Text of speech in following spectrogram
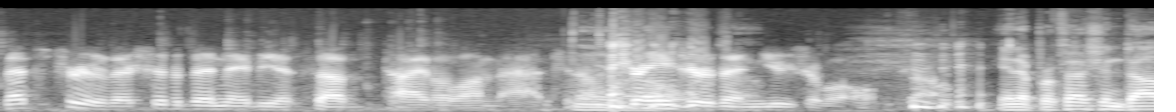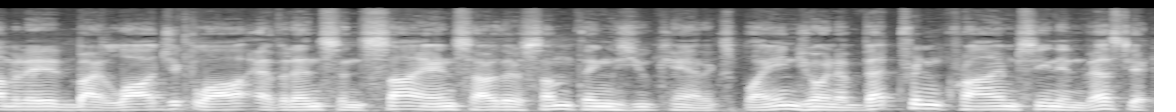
That, Cops? that- that's true. There should have been maybe a subtitle on that. You know, stranger than usual. So. In a profession dominated by logic, law, evidence, and science, are there some things you can't explain? Join a veteran crime scene investigator.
